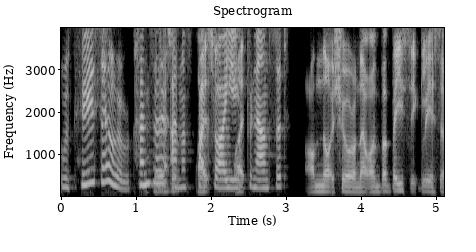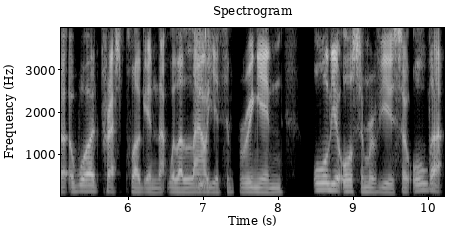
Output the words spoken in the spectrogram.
Rapunzel or Rapunzel. I'm not quite I, sure how you I, pronounce it. I'm not sure on that one, but basically, it's a, a WordPress plugin that will allow yes. you to bring in all your awesome reviews. So all that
